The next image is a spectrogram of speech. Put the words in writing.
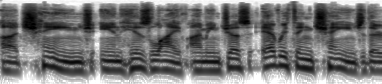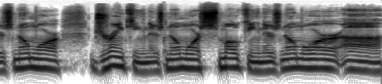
uh, change in his life. I mean, just everything changed. There's no more drinking. There's no more smoking. There's no more uh,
